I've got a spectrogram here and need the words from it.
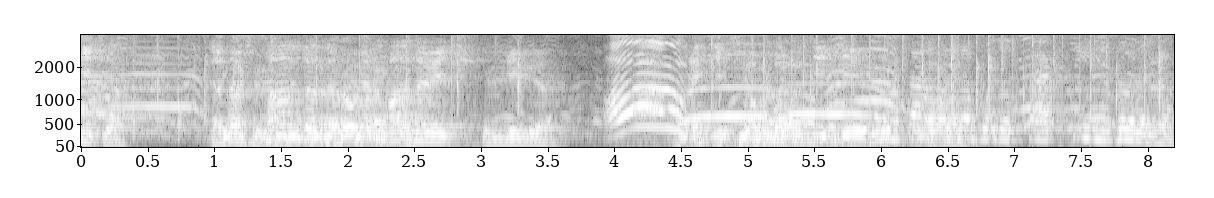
Запомните, Александр Романович Ливер. Запомните. Места уже будут такси недорого.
